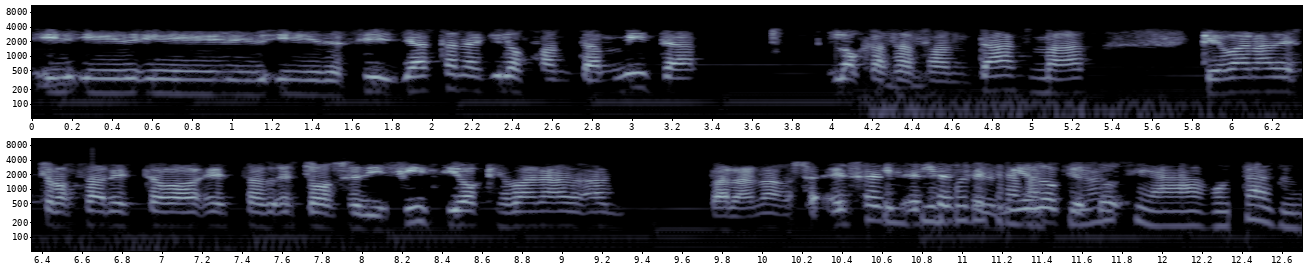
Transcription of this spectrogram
y, y, y decir, ya están aquí los fantasmitas, los cazafantasmas que van a destrozar estos, edificios, que van a, para nada. O sea, ese, el ese es el miedo que se ha agotado.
